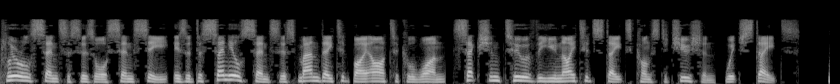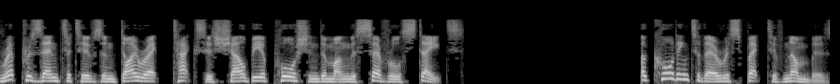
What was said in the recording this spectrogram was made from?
plural censuses or censi is a decennial census mandated by Article 1, Section 2 of the United States Constitution, which states, "...representatives and direct taxes shall be apportioned among the several states according to their respective numbers."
